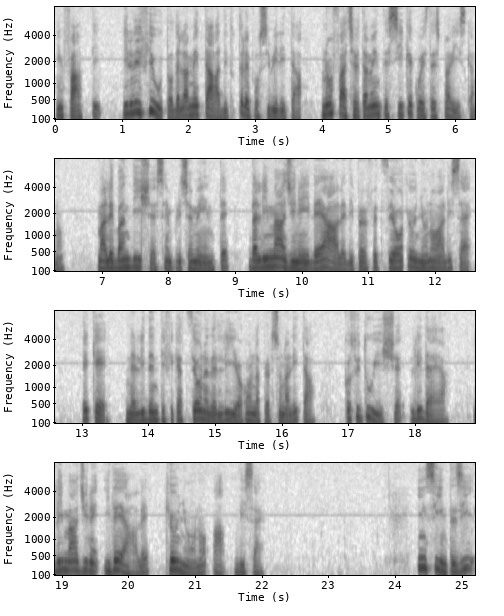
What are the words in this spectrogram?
Infatti, il rifiuto della metà di tutte le possibilità non fa certamente sì che queste spariscano, ma le bandisce semplicemente dall'immagine ideale di perfezione che ognuno ha di sé e che, nell'identificazione dell'io con la personalità, costituisce l'idea, l'immagine ideale che ognuno ha di sé. In sintesi,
